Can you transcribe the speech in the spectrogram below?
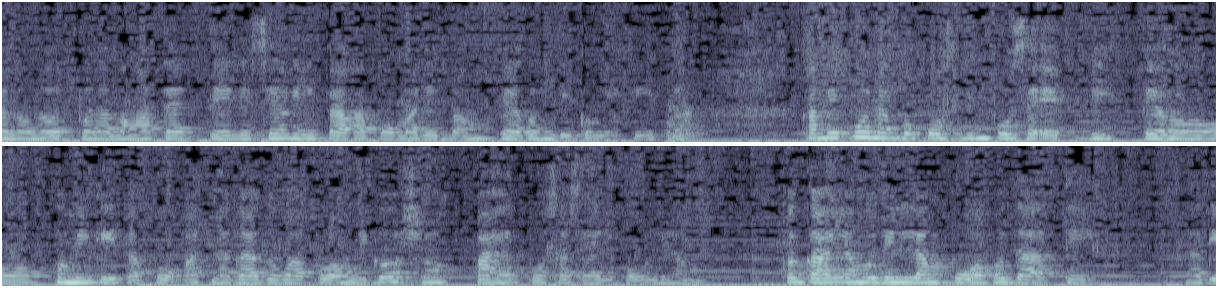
nanonood po ng mga te- teleserye para po malibang pero hindi kumikita. Kami po nagpo-post din po sa FB pero kumikita po at nagagawa po ang negosyo kahit po sa cellphone lang. Kagaya mo din lang po ako dati. nag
